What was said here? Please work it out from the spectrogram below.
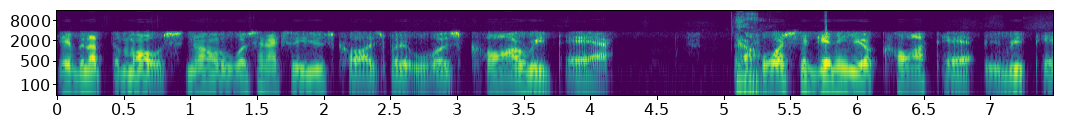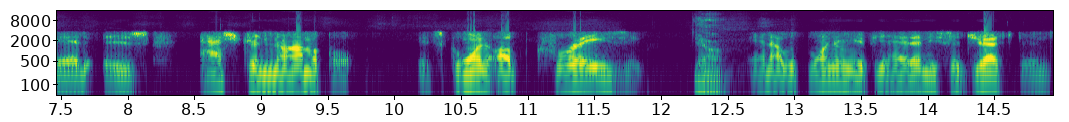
given up the most. No, it wasn't actually used cars, but it was car repair. The Yeah. cost of getting your car pa- repaired is astronomical. It's going up crazy. Yeah. And I was wondering if you had any suggestions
